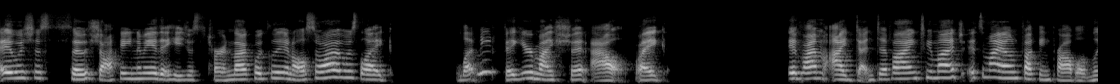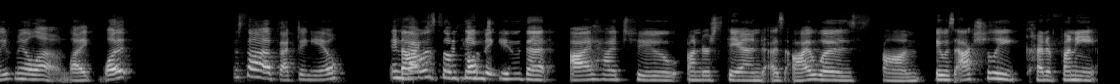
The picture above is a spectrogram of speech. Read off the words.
it was just so shocking to me that he just turned that quickly. And also, I was like, let me figure my shit out. Like, if I'm identifying too much, it's my own fucking problem. Leave me alone. Like, what? It's not affecting you. In that fact, was something too that I had to understand as I was um it was actually kind of funny.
